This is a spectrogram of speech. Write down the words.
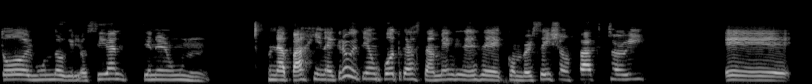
todo el mundo que lo sigan. Tienen un, una página, creo que tiene un podcast también que es de Conversation Factory. Eh,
